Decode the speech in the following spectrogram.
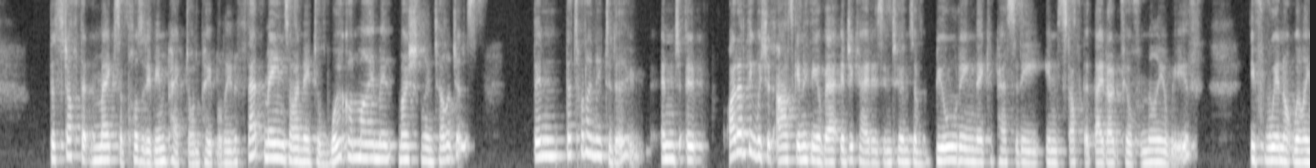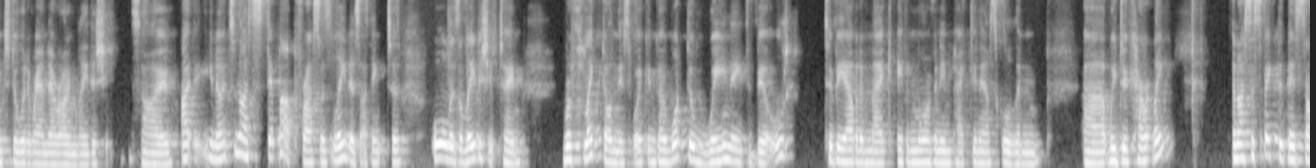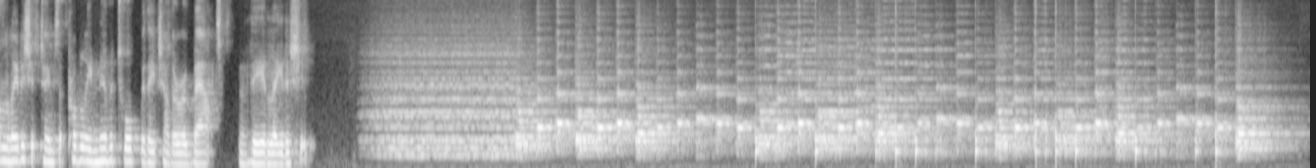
the stuff that makes a positive impact on people. And if that means I need to work on my emotional intelligence, then that's what I need to do. And it, I don't think we should ask anything of our educators in terms of building their capacity in stuff that they don't feel familiar with if we're not willing to do it around our own leadership. So, I, you know, it's a nice step up for us as leaders, I think, to all as a leadership team reflect on this work and go, what do we need to build to be able to make even more of an impact in our school than uh, we do currently. And I suspect that there's some leadership teams that probably never talk with each other about their leadership.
